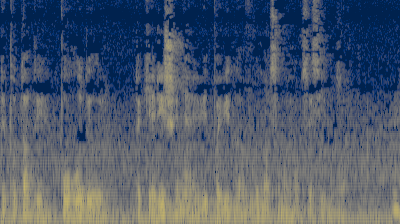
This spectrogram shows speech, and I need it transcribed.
депутати погодили таке рішення і відповідно виносимо його в сесійну залу.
